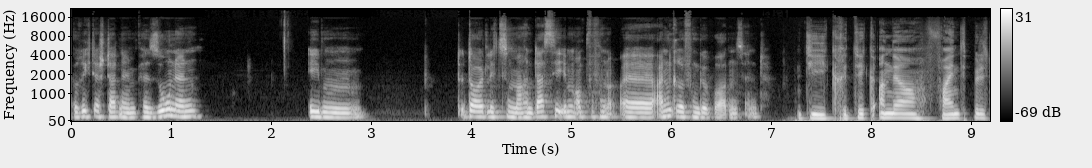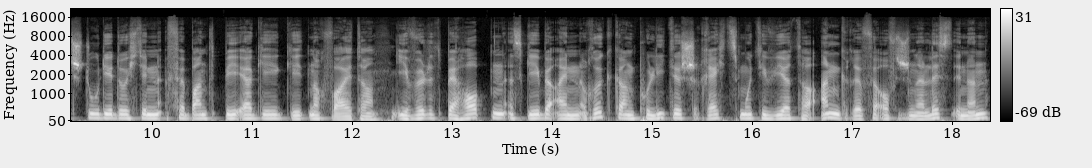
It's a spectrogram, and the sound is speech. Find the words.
berichterstattenden Personen eben deutlich zu machen, dass sie eben Opfer von äh, Angriffen geworden sind. Die Kritik an der Feindbildstudie durch den Verband BRG geht noch weiter. Ihr würdet behaupten, es gebe einen Rückgang politisch rechtsmotivierter Angriffe auf Journalistinnen,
